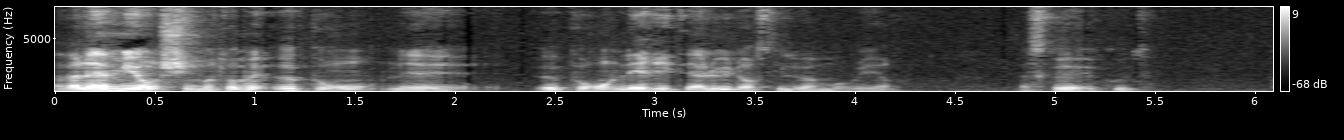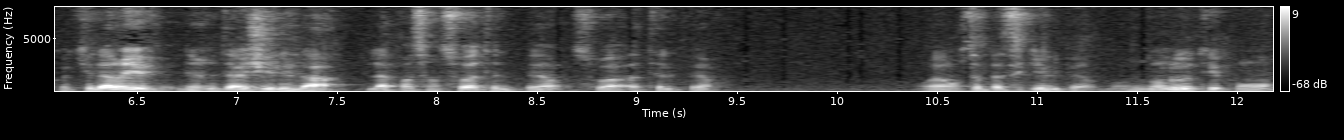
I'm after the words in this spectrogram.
Yorshimoto, mais eux pourront les eux pourront l'hériter à lui lorsqu'il va mourir. Parce que, écoute, quoi qu'il arrive, l'héritage il est là, il appartient soit à tel père, soit à tel père. Ouais, on ne sait pas c'est qui le père. Donc dans le doute, ils pourront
